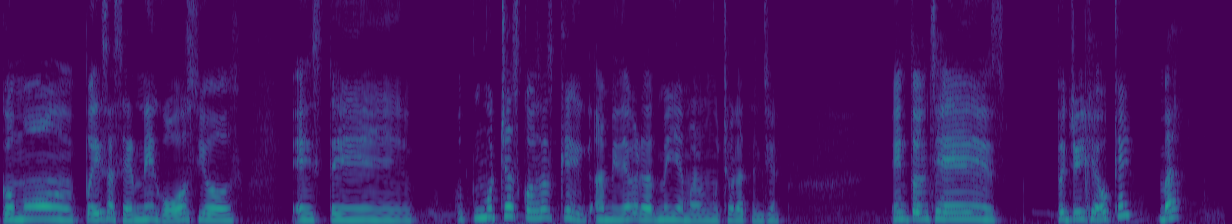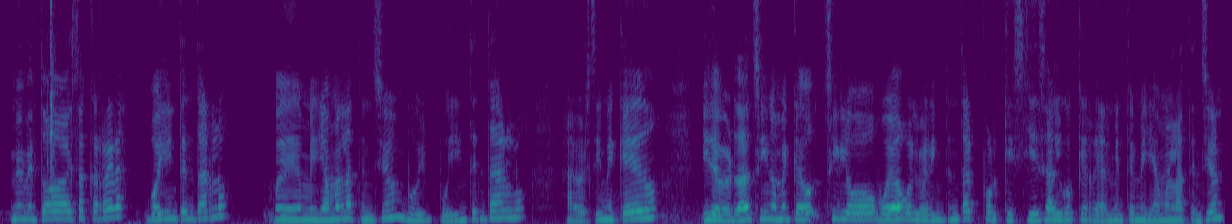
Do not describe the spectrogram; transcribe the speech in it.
cómo puedes hacer negocios, este, muchas cosas que a mí de verdad me llamaron mucho la atención. Entonces, pues yo dije, ok, va, me meto a esa carrera, voy a intentarlo, me llama la atención, voy, voy a intentarlo, a ver si me quedo. Y de verdad, si no me quedo, sí lo voy a volver a intentar porque sí es algo que realmente me llama la atención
